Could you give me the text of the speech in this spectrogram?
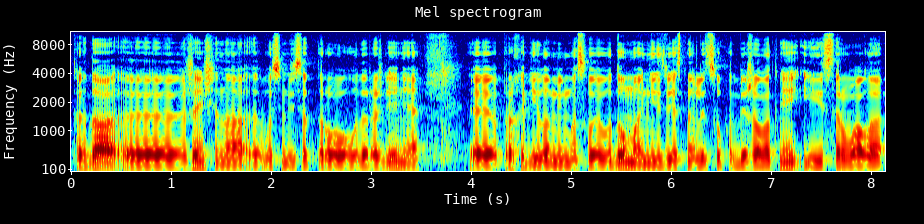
когда э, женщина 82 года рождения э, проходила мимо своего дома, неизвестное лицо подбежало к ней и сорвало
